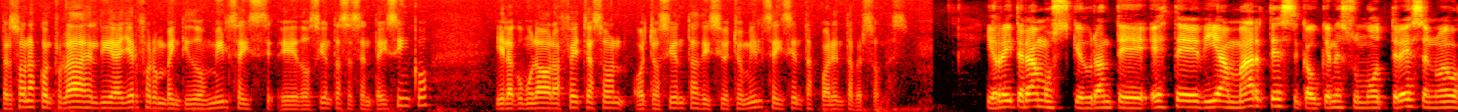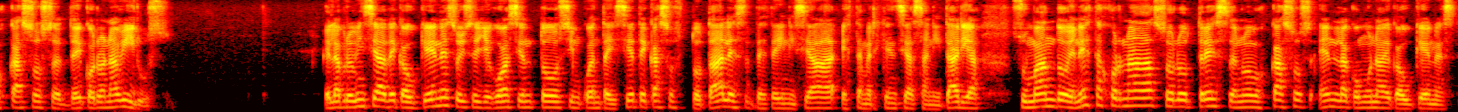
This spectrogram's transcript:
personas controladas el día de ayer fueron 22.265 y el acumulado a la fecha son 818.640 personas. Y reiteramos que durante este día martes, Cauquenes sumó 13 nuevos casos de coronavirus. En la provincia de Cauquenes hoy se llegó a 157 casos totales desde iniciada esta emergencia sanitaria, sumando en esta jornada solo tres nuevos casos en la comuna de Cauquenes,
